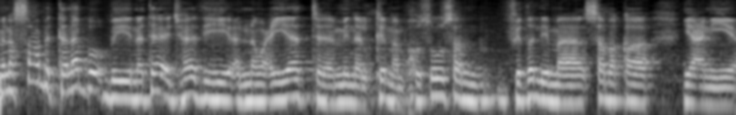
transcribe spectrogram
من الصعب التنبؤ بنتائج هذه النوعيات من القمم خصوصا في ظل ما سبق يعني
